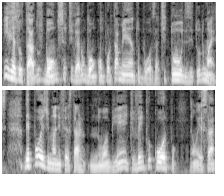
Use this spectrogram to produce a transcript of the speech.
e resultados bons se eu tiver um bom comportamento, boas atitudes e tudo mais. Depois de manifestar no ambiente, vem para o corpo. Então, essa,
